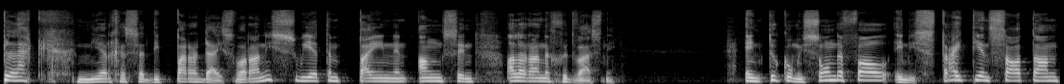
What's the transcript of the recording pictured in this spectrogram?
plek neergesit, die paradys waar daar nie sweet en pyn en angs en allerlei goed was nie. En toe kom die sondeval en die stryd teen Satan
